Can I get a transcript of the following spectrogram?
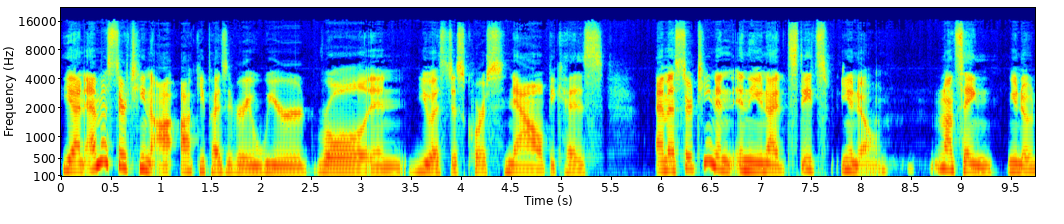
yeah, and MS-13 o- occupies a very weird role in U.S. discourse now because MS-13 in, in the United States, you know, I'm not saying, you know,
